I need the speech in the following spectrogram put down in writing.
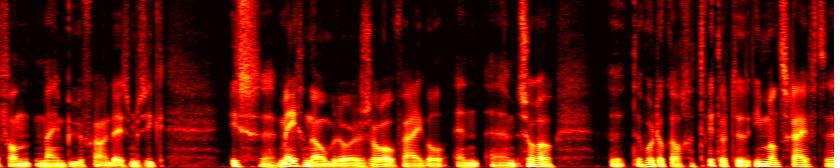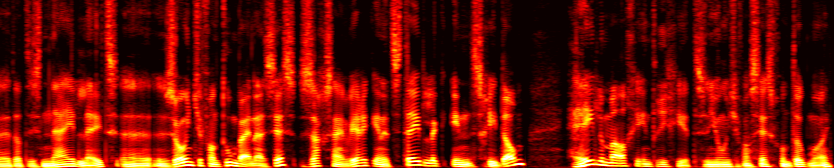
Van mijn buurvrouw. En deze muziek is uh, meegenomen door Zorro Weigel. En uh, Zorro, uh, er wordt ook al getwitterd. iemand schrijft, dat is Nijleed. een zoontje van toen bijna zes zag zijn werk in het stedelijk in Schiedam. Helemaal geïntrigeerd. Dus een jongetje van zes vond het ook mooi.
